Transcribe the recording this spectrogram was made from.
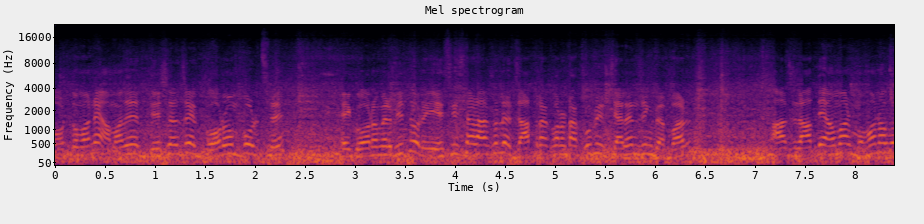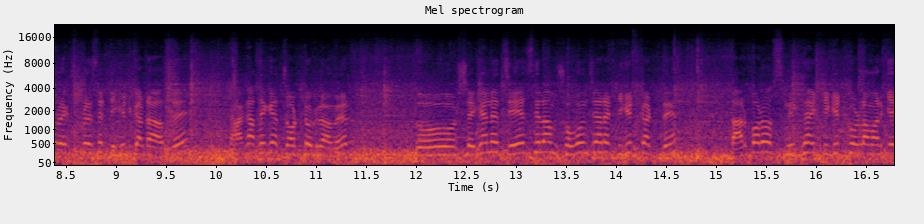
বর্তমানে আমাদের দেশে যে গরম পড়ছে, এই গরমের ভিতর এসি ছাড়া আসলে যাত্রা করাটা খুবই চ্যালেঞ্জিং ব্যাপার। আজ রাতে আমার মহানগর এক্সপ্রেসের টিকিট কাটা আছে, ঢাকা থেকে চট্টগ্রামের। তো সেখানে চেয়েছিলাম শোভন চেয়ারে টিকিট কাটতে, তারপরও স্নিগ্ধায় টিকিট করলাম আর কি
